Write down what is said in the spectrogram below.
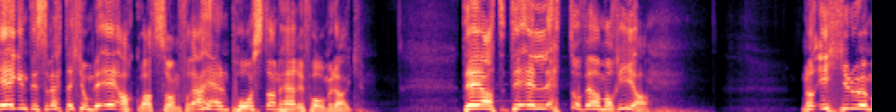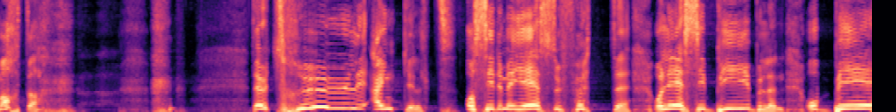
Egentlig så vet jeg ikke om det er akkurat sånn, for jeg har en påstand her i formiddag. Det er at det er lett å være Maria når ikke du er Martha. Det er utrolig enkelt å sitte med Jesu føtter og lese i Bibelen og be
